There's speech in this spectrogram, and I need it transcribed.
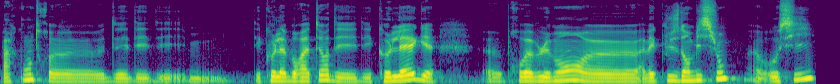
par contre des, des, collaborateurs, des, collègues, probablement avec plus d'ambition aussi,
